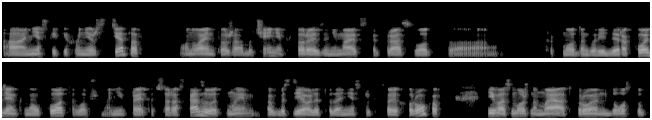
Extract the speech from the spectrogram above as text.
а, нескольких университетов, онлайн тоже обучение, которые занимаются как раз вот, а, как модно говорить, no code, в общем, они про это все рассказывают. Мы как бы сделали туда несколько своих уроков, и, возможно, мы откроем доступ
